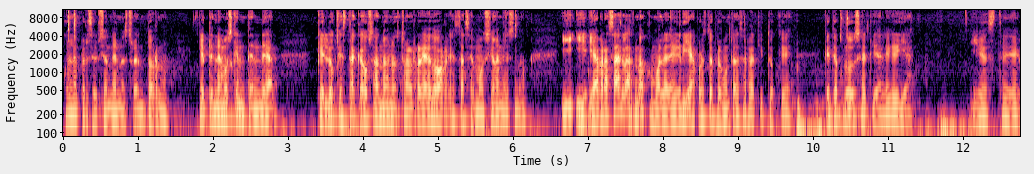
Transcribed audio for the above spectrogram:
con la percepción de nuestro entorno, que tenemos que entender qué es lo que está causando a nuestro alrededor estas emociones, ¿no? Y, y, abrazarlas, ¿no? Como la alegría. Por eso te pregunté hace ratito que, qué te produce a ti alegría. Y este,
